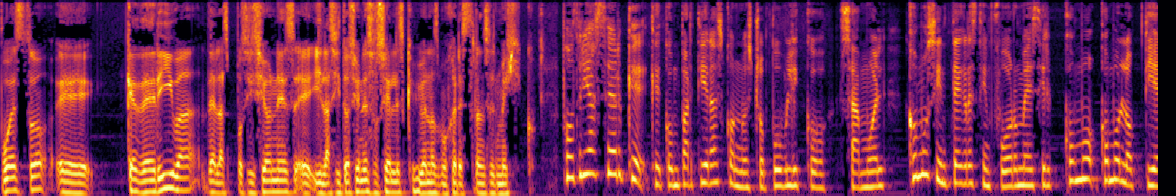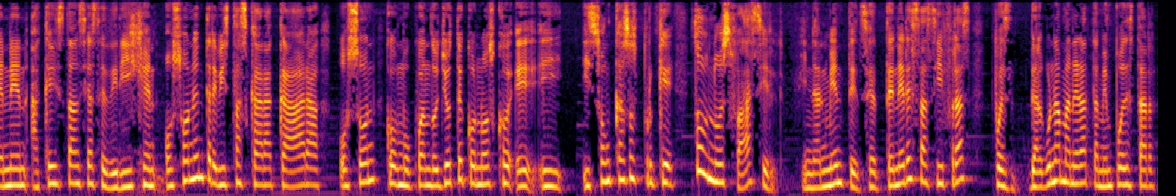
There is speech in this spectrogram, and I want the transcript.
puesto eh, que deriva de las posiciones eh, y las situaciones sociales que viven las mujeres trans en México. ¿Podría ser que, compartieras con nuestro público, Samuel, cómo se integra este informe? Es decir, ¿cómo, ¿cómo lo obtienen? ¿A qué instancias se dirigen? ¿O son entrevistas cara a cara? ¿O son como cuando yo te conozco eh, y y son casos porque todo no es fácil. Finalmente, tener esas cifras, pues de alguna manera también puede estar,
